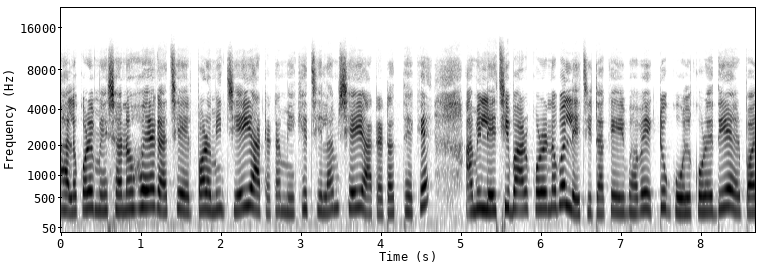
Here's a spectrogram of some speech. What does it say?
ভালো করে মেশানো হয়ে গেছে। এরপর আমি যেই আটাটা মেখেছিলাম, সেই আটাটার থেকে আমি লেচি বার করে নেব। লেচিটাকে এইভাবে একটু গোল করে দিয়ে এরপর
